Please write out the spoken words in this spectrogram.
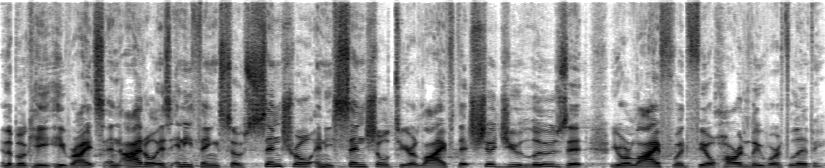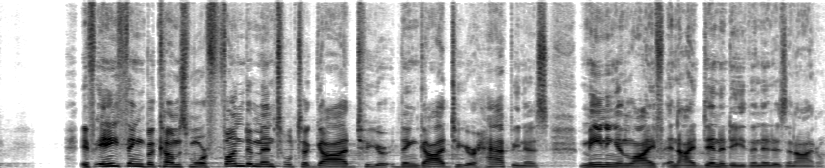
In the book, he, he writes, An idol is anything so central and essential to your life that should you lose it, your life would feel hardly worth living. If anything becomes more fundamental to God to your, than God to your happiness, meaning in life, and identity, then it is an idol.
